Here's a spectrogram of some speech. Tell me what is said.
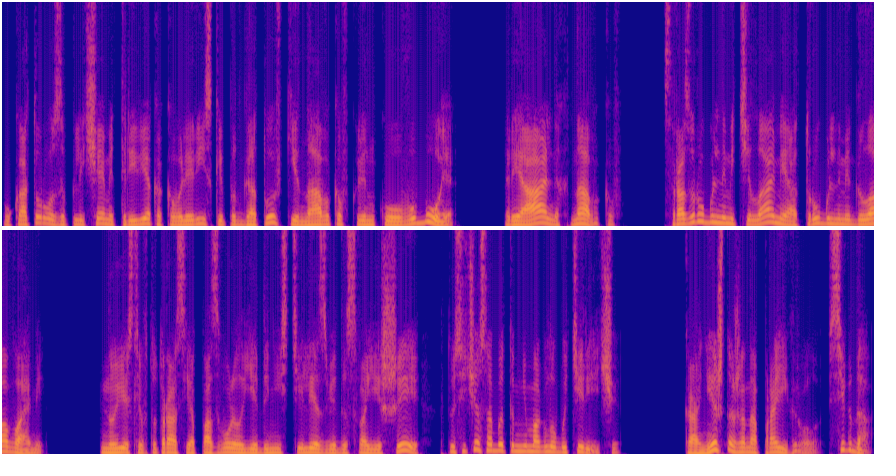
у которого за плечами три века кавалерийской подготовки и навыков клинкового боя. Реальных навыков. С разрубленными телами и отрубленными головами. Но если в тот раз я позволил ей донести лезвие до своей шеи, то сейчас об этом не могло быть и речи. Конечно же, она проигрывала. Всегда.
